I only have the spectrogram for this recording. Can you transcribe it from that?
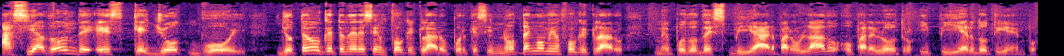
¿Hacia dónde es que yo voy? Yo tengo que tener ese enfoque claro, porque si no tengo mi enfoque claro, me puedo desviar para un lado o para el otro y pierdo tiempo.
